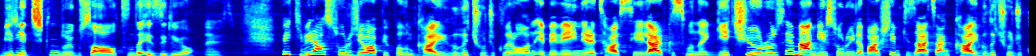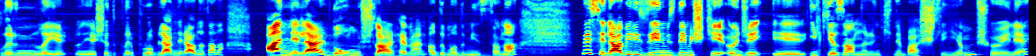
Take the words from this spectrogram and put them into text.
bir yetişkin duygusu altında eziliyor. evet. Peki biraz soru cevap yapalım. Kaygılı çocukları olan ebeveynlere tavsiyeler kısmına geçiyoruz. Hemen bir soruyla başlayayım ki zaten kaygılı çocuklarınla ya- yaşadıkları problemleri anlatan anneler doğmuşlar hemen adım adım insana. Mesela bir izleyenimiz demiş ki önce ilk yazanlarınkine başlayayım şöyle.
